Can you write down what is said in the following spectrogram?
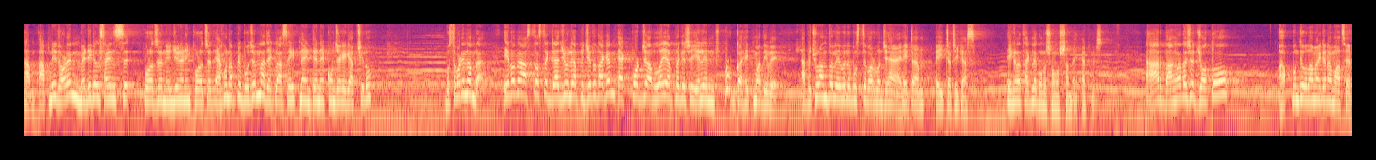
আপ- আপনি ধরেন মেডিকেল সায়েন্স পড়েছেন ইঞ্জিনিয়ারিং পড়েছেন, এখন আপনি বোঝেন না যে ক্লাস এইট নাইন টেনে কোন জায়গায় গ্যাপ ছিল। বুঝতে পারি না আমরা? এভাবে আস্তে আস্তে গ্র্যাজুয়ালি আপনি যেতে থাকেন, এক পর্যায়ে আল্লাহ আপনাকে সেই এলেন প্রজ্ঞা হেকমা দিবে। আপনি চূড়ান্ত লেভেলে বুঝতে পারবেন যে হ্যাঁ এটা, এইটা ঠিক আছে। এখানে থাকলে কোনো সমস্যা নেই অ্যাটলিস্ট আর বাংলাদেশে যত হকপন্থী ওলামা এখানে আছেন।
